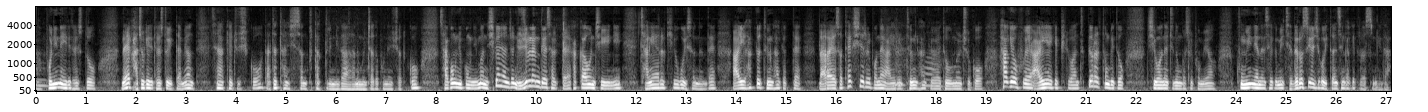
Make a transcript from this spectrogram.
음. 본인의 일이 될 수도 내 가족의 일이 될 수도 있다면 생각해 주시고 따뜻한 시선 부탁드립니다라는 문자도 보내주셨고 4060님은 10여 년 전 뉴질랜드에 살 때 가까운 지인이 장애아를 키우고 있었는데 아이 학교 등하교 때 나라에서 택시를 보내 아이를 등하교에 도움을 주고 하교 후에 아이에게 필요한 특별 활동 비도 지원해 주는 것을 보며 국민이 내는 세금이 제대로 쓰여지고 있다는 생각이 들었습니다.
